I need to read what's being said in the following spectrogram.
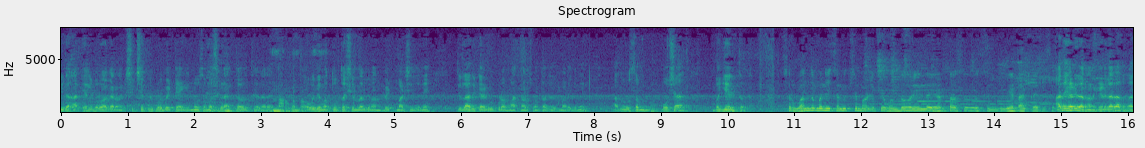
ಈಗ ಹಾದಿಯಲ್ಲಿ ಬರುವಾಗ ನನಗೆ ಶಿಕ್ಷಕರು ಕೂಡ ಭೇಟಿಯಾಗಿ ಇನ್ನೂ ಸಮಸ್ಯೆಗಳಾಗ್ತಾ ಅಂತ ಹೇಳಿದ್ದಾರೆ ನಾನು ಅವರಿಗೆ ಮತ್ತು ತಹಶೀಲ್ದಾರ್ಗೆ ನಾನು ಭೇಟಿ ಮಾಡಿಸಿದ್ದೀನಿ. ಜಿಲ್ಲಾಧಿಕಾರಿಗಳು ಕೂಡ ಮಾತನಾಡಿಸುವಂಥದ್ದು ಇದು ಮಾಡಿದ್ದೀನಿ. ಅದು ಸಂ ಬಹುಶಃ ಬಗೆಹರಿತದೆ ಸರ್ ಒಂದು ಮನೆ ಸಮೀಕ್ಷೆ ಮಾಡಲಿಕ್ಕೆ ಒಂದೂವರೆಯಿಂದ ಎರಡು ತಾಸು ಲೇಟ್ ಆಗ್ತಾ ಇದೆ ಸರ್. ಅದೇ ಹೇಳಿದ್ದಾರೆ ನನಗೆ ಹೇಳಿದ್ದಾರೆ ಅದನ್ನು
